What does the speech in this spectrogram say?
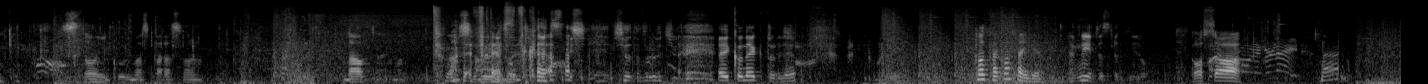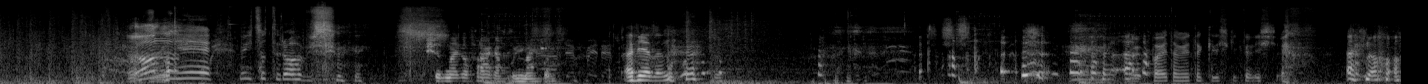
Stoi kurwa z parasolem. Dał to chyba. Jebał. się odwrócił. Ej, konektor, nie? Kosa, kosa idzie. Jak mnie to. Kosa! No, No nie! No i co ty robisz? Siódmego fraga w tym meczu. F1. Pamiętam, mnie tak kiedyś kliknęliście. No.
